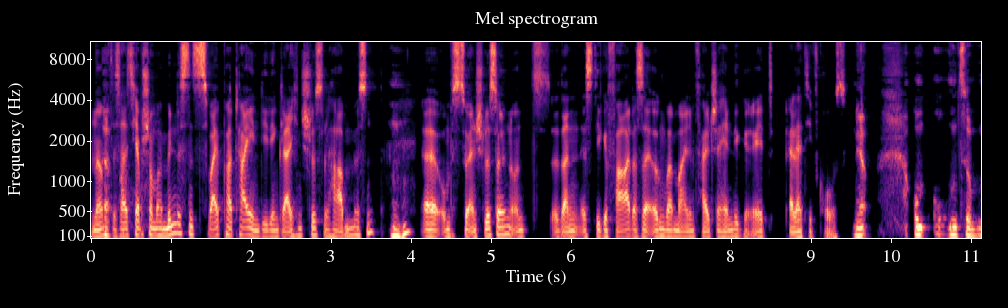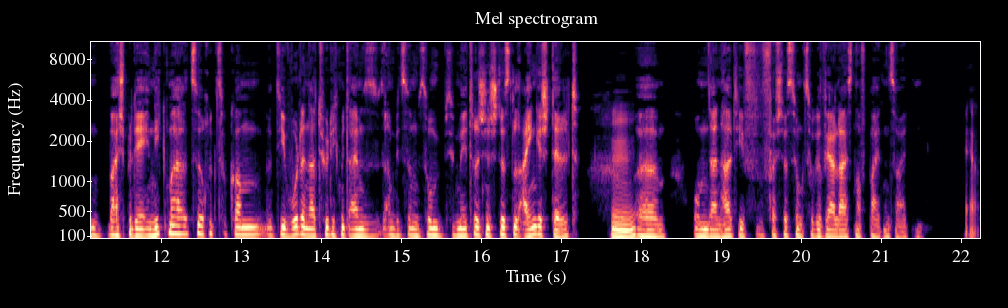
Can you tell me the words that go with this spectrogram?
Ne? Ja. Das heißt, ich habe schon mal mindestens zwei Parteien, die den gleichen Schlüssel haben müssen, Mhm. äh, um es zu entschlüsseln. Und äh, dann ist die Gefahr, dass er irgendwann mal in falsche Hände gerät, relativ groß. Ja. Um, um zum Beispiel der Enigma zurückzukommen, die wurde natürlich mit einem, mit so einem symmetrischen Schlüssel eingestellt, Mhm. ähm, um dann halt die Verschlüsselung zu gewährleisten auf beiden Seiten. Ja.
